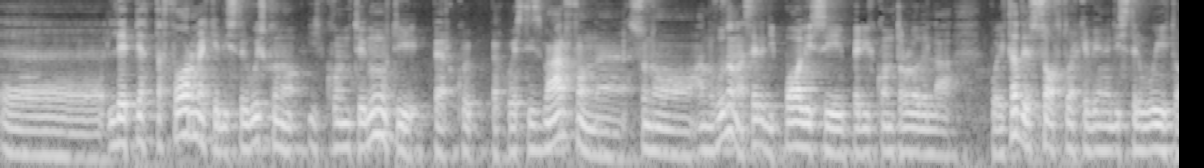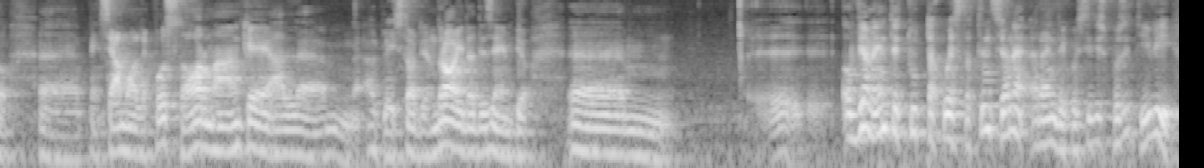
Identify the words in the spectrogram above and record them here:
Eh, le piattaforme che distribuiscono i contenuti per, que- per questi smartphone eh, sono, hanno tutta una serie di policy per il controllo della qualità del software che viene distribuito, eh, pensiamo all'Apple Store ma anche al, mm, al, Play Store di Android ad esempio. Ehm, eh, ovviamente tutta questa attenzione rende questi dispositivi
